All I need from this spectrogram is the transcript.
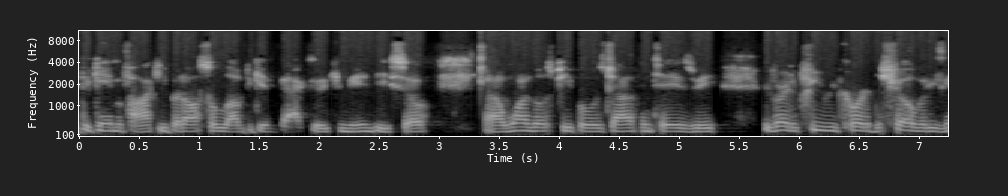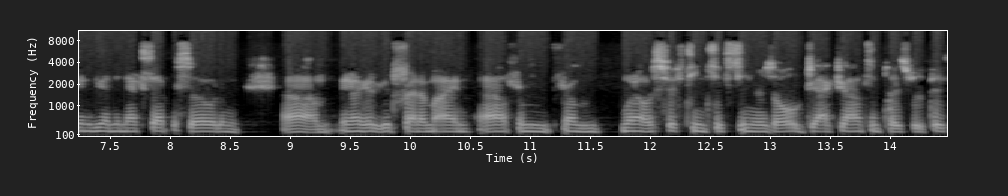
the game of hockey, but also love to give back to the community. So, uh, one of those people is Jonathan Toews. We we've already pre-recorded the show, but he's going to be on the next episode. And um, you know, I got a good friend of mine uh, from from when I was 15, 16 years old. Jack Johnson plays for the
